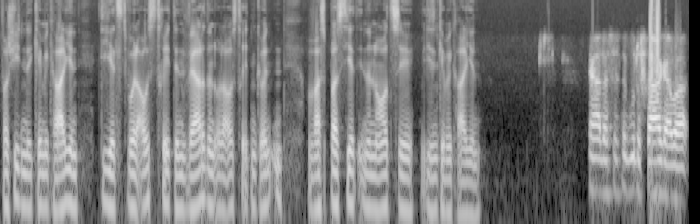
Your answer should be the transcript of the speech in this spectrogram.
verschiedene Chemikalien die jetzt wohl austreten werden oder austreten könnten. Was passiert in der Nordsee mit diesen Chemikalien? Ja, das ist eine gute Frage, aber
